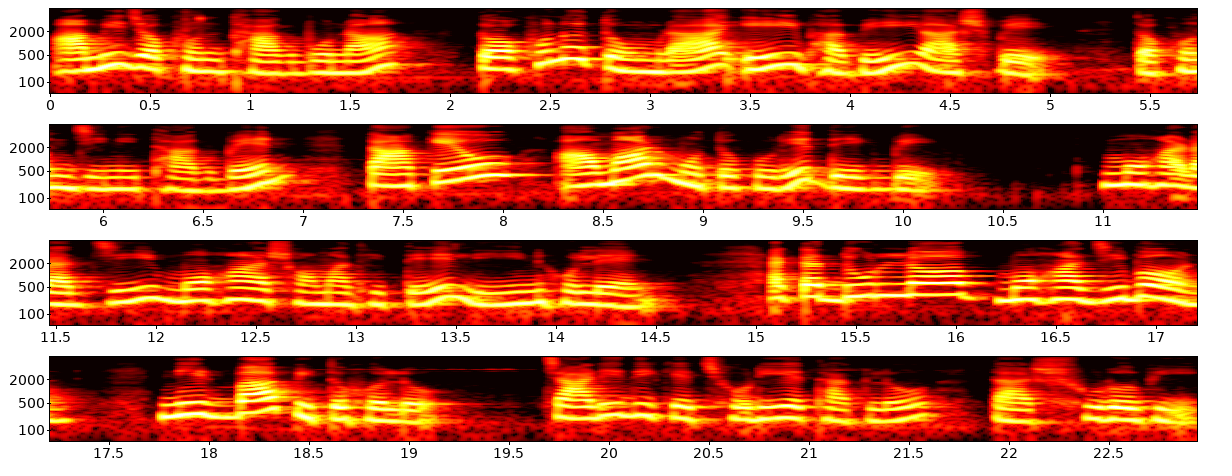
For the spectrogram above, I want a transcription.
আমি যখন থাকব না, তখনও তোমরা এইভাবেই আসবে। তখন যিনি থাকবেন, তাকেও আমার মতো করে দেখবে। মহারাজজি মহাসমাধিতে লীন হলেন। একটা দুর্লভ মহাজীবন নির্বাপিত হলো। চারিদিকে ছড়িয়ে থাকল তার সুরভি,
